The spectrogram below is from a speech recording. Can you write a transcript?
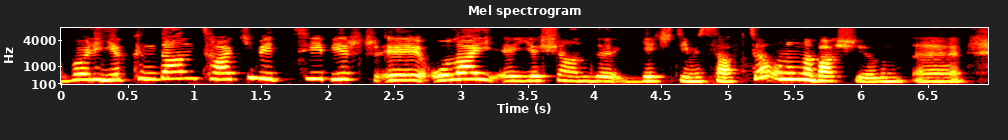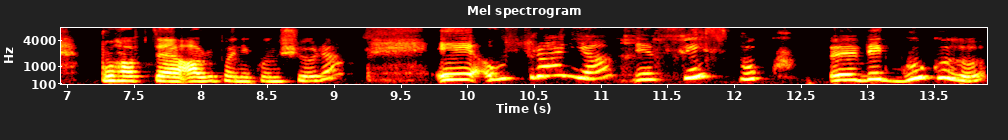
böyle yakından takip ettiği bir e, olay e, yaşandı geçtiğimiz hafta. Onunla başlayalım e, bu hafta Avrupa ne konuşuyor? E, Avustralya Facebook e, ve Google'u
